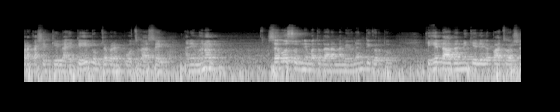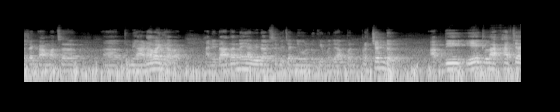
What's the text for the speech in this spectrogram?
प्रकाशित केलं आहे तेही तुमच्यापर्यंत पोहोचलं असेल. आणि म्हणून सर्व सुज्ञ मतदारांना मी विनंती करतो की हे दादांनी केलेल्या पाच वर्षाच्या कामाचा तुम्ही आढावा घ्यावा. आणि दादांना या विधानसभेच्या निवडणुकीमध्ये आपण प्रचंड अगदी एक लाखाच्या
